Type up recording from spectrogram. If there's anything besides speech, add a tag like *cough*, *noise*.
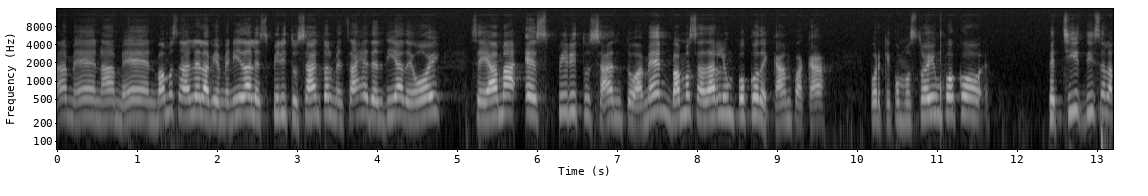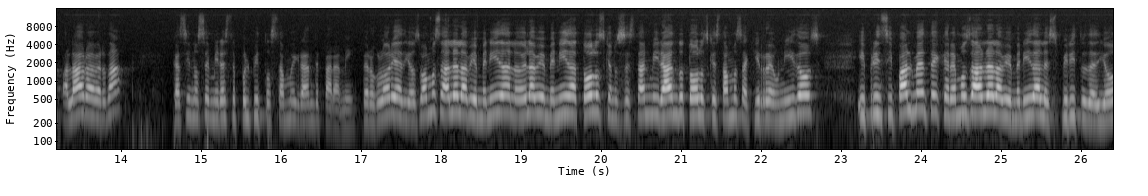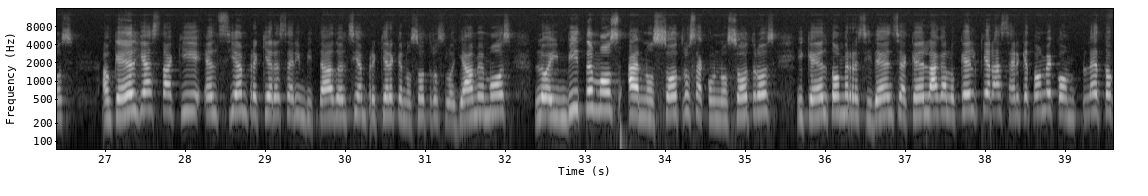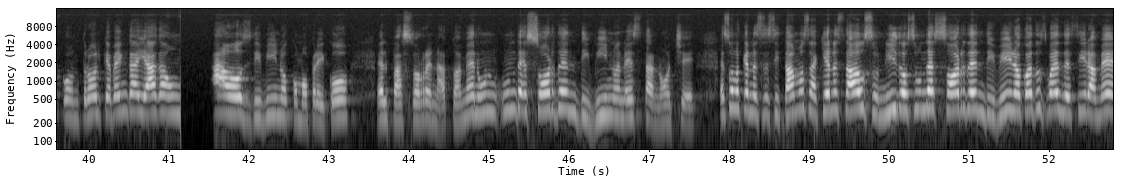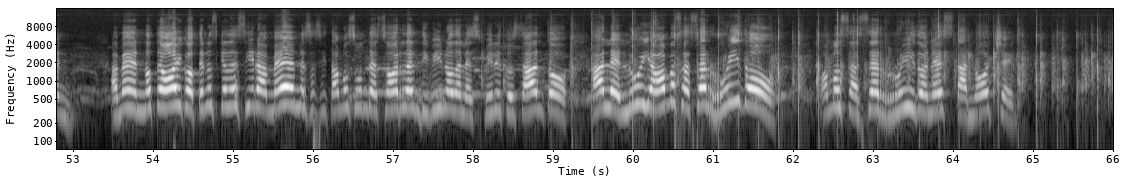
Amén, amén. Vamos a darle la bienvenida al Espíritu Santo. El mensaje del día de hoy se llama Espíritu Santo. Amén. Vamos a darle un poco de campo acá, porque como estoy un poco petit, dice la palabra, ¿verdad? Casi no se mira este púlpito, está muy grande para mí. Pero gloria a Dios. Vamos a darle la bienvenida, le doy la bienvenida a todos los que nos están mirando, todos los que estamos aquí reunidos. Y principalmente queremos darle la bienvenida al Espíritu de Dios aunque Él ya está aquí, Él siempre quiere ser invitado, Él siempre quiere que nosotros lo llamemos, lo invitemos a nosotros, a con nosotros y que Él tome residencia, que Él haga lo que Él quiera hacer, que tome completo control, que venga y haga un caos divino como predicó el pastor Renato. Amén. Un, desorden divino en esta noche. Eso es lo que necesitamos aquí en Estados Unidos, un desorden divino. ¿Cuántos pueden decir amén? Amén. No te oigo. Tienes que decir amén. Necesitamos un desorden divino del Espíritu Santo. Aleluya. Vamos a hacer ruido. Vamos a hacer ruido en esta noche.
